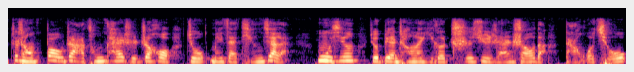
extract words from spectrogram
这场爆炸从开始之后就没再停下来，木星就变成了一个持续燃烧的大火球。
